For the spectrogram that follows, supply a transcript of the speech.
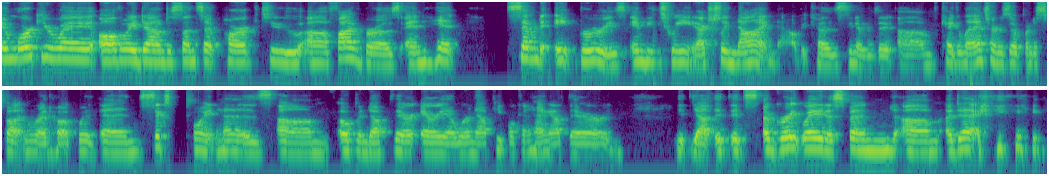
and work your way all the way down to Sunset Park to uh, Five Boroughs and hit seven to eight breweries in between, actually nine now, because you know the um, Keg Lantern has opened a spot in Red Hook, with, and Point has um, opened up their area where now people can hang out there. And yeah, it, it's a great way to spend um, a day.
